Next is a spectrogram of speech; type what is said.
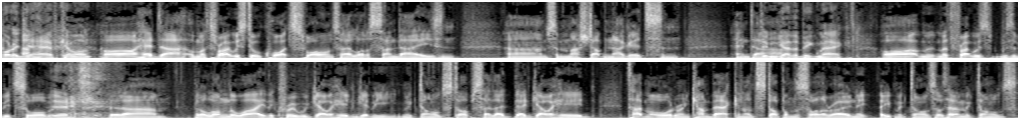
what did you have? Come on. Oh, I had uh, my throat was still quite swollen, so I had a lot of sundaes and um, some mushed up nuggets and and uh, Didn't go the Big Mac. Oh, my, throat was, was a bit sore, but Yes. but um, but along the way, the crew would go ahead and get me McDonald's stops. So they'd, they'd go ahead, take my order, and come back, and I'd stop on the side of the road and eat, eat McDonald's. So I was having McDonald's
